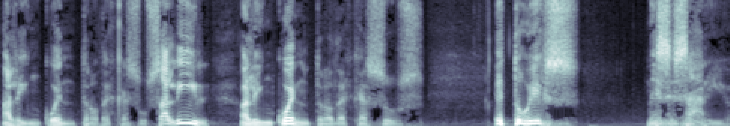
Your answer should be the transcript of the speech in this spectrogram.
al encuentro de Jesús, salir al encuentro de Jesús. Esto es necesario.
